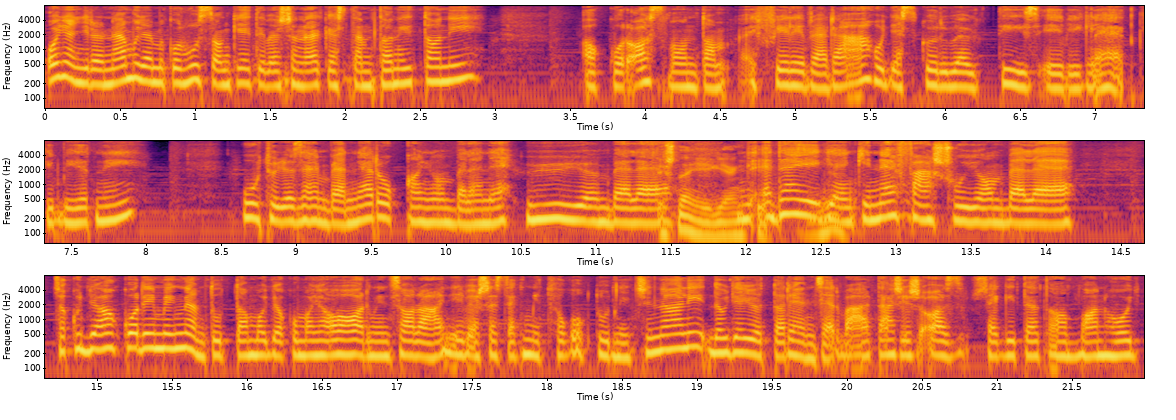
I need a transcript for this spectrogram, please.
Olyannyira nem, hogy amikor 22 évesen elkezdtem tanítani, akkor azt mondtam egy fél évre rá, hogy ezt körülbelül 10 évig lehet kibírni, úgy, hogy az ember ne rokkanjon bele, ne hűljön bele. És ne égjen ki. Ne, ne égjen ki, ne fásuljon bele. Csak ugye akkor én még nem tudtam, hogy akkor majd ha 30 alány éves leszek, mit fogok tudni csinálni, de ugye jött a rendszerváltás, és az segített abban, hogy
